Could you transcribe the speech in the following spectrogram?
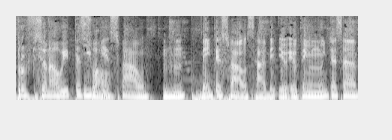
profissional e pessoal. E pessoal. Uhum. Bem pessoal, sabe? Eu, eu tenho muito essa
